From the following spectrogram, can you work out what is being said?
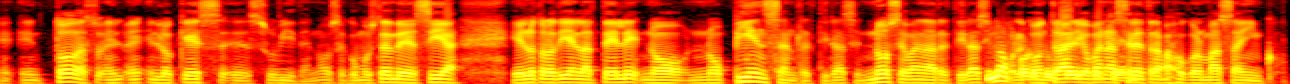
en todas, en, lo que es eh, su vida, ¿no? O sea, como usted me decía el otro día en la tele, no, no piensan retirarse, no se van a retirar, sino por, el contrario van a hacer el trabajo con más ahínco.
